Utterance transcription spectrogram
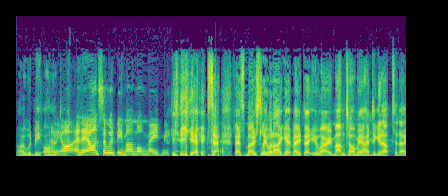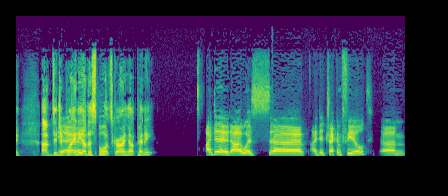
I would be and honored. the, and the answer would be my mom made me. yeah, exactly. That's mostly what I get, mate. Don't you worry. Mum told me I had to get up today. Um, did you Yeah, play any other sports growing up, Penny? I did. I was. Uh, I did track and field um,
